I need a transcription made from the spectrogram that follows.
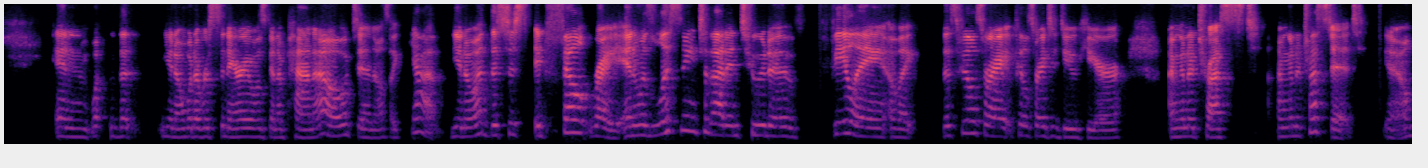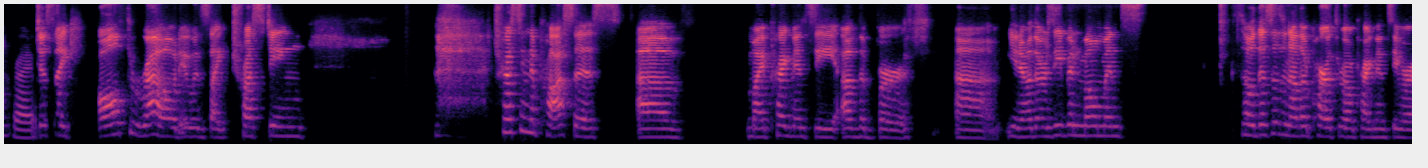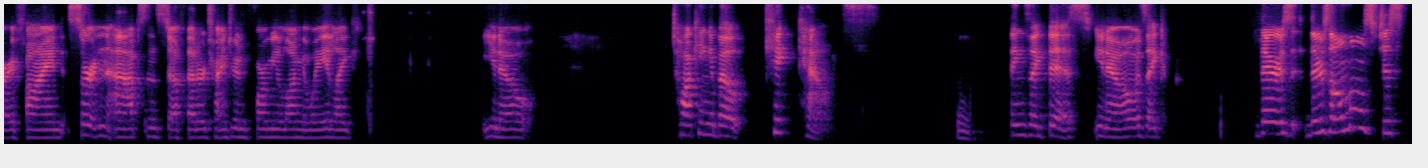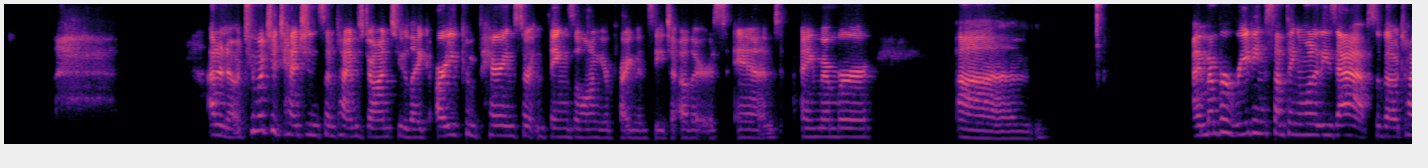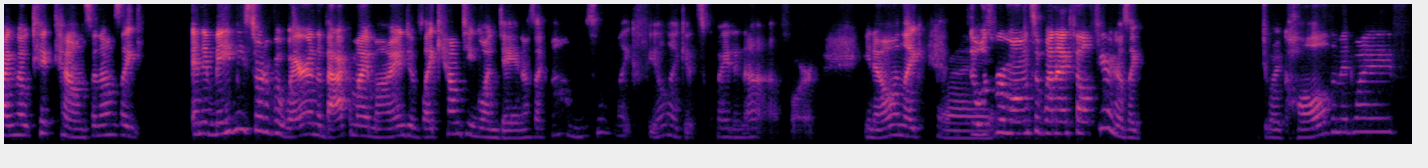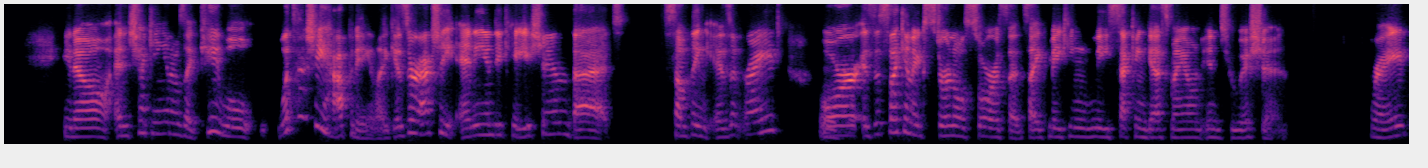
and what the you know whatever scenario was going to pan out and i was like yeah you know what this just it felt right and it was listening to that intuitive feeling of like this feels right feels right to do here. I'm going to trust i'm going to trust it you know? Right. Just like all throughout it was like trusting trusting the process of my pregnancy of the birth. Um, you know there's even moments so this is another part throughout pregnancy where i find certain apps and stuff that are trying to inform you along the way like you know talking about kick counts. Mm. Things like this you know it's like there's there's almost just I don't know, too much attention sometimes drawn to like, are you comparing certain things along your pregnancy to others? And I remember, um, I remember reading something in one of these apps about talking about kick counts, and I was like, and it made me sort of aware in the back of my mind of like counting one day, and I was like, oh, doesn't like feel like it's quite enough, or, you know, and like right. those were moments of when I felt fear, and I was like, do I call the midwife? you know, and checking in, I was like, okay, well, what's actually happening? Like, is there actually any indication that something isn't right? Mm. Or is this like an external source that's like making me second guess my own intuition? Right.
